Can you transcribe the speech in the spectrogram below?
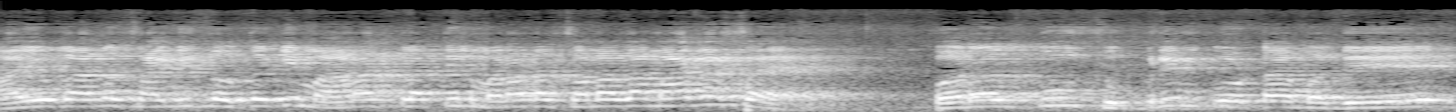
आयोगानं सांगितलं होतं की महाराष्ट्रातील मराठा समाज हा मागास आहे. परंतु सुप्रीम कोर्टामध्ये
